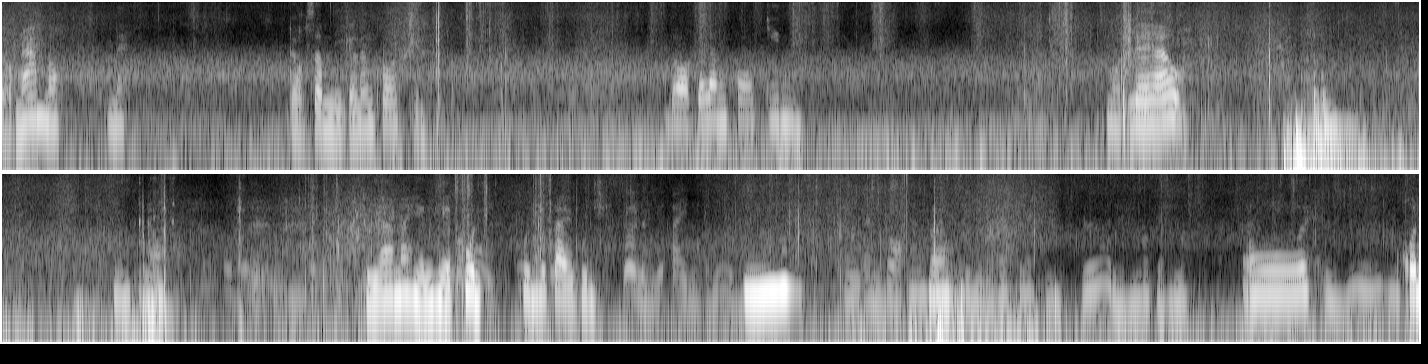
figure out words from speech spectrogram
ดอกงามเนาะเห็นไหมดอกซ้ำนี่กำลังพอกิน ดอกกำลังพอกิน หมดแล้วนี่พี่น้องถือย่ามาเห็นเห็ดพุ่นพุ่นอยุ่ไตพุ่นเออน่ะอยู่ใต้นี่ก็มีอืมมีอันดอกนึงเบิ่งอยู่นี่แล้วแบบแรกนี่เออนี่มันบ่เปลี่ยนมันบ่โอ้ยเออมันอยู่นะคน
